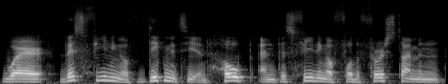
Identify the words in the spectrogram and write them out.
where this feeling of dignity and hope and this feeling of for the first time in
